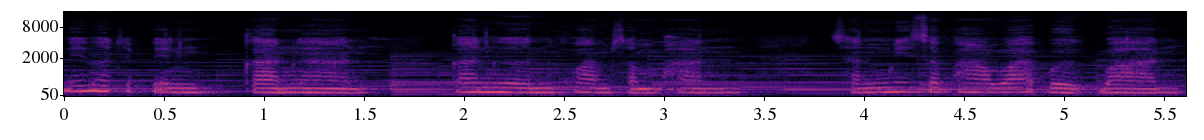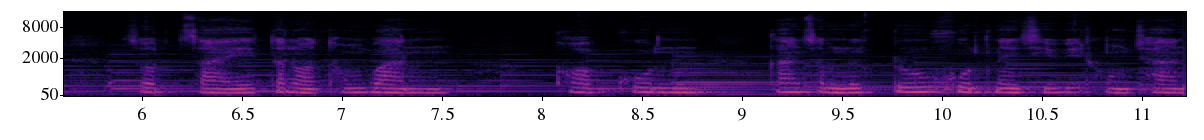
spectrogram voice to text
ไม่ว่าจะเป็นการงาน การเงินความสัมพันธ์ ฉันมีสภาวะเบิกบาน สดใสตลอดทั้งวัน ขอบคุณการสำนึกรู้คุณในชีวิตของฉัน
